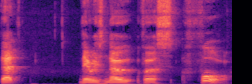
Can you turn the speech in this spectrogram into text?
that there is no verse 4.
